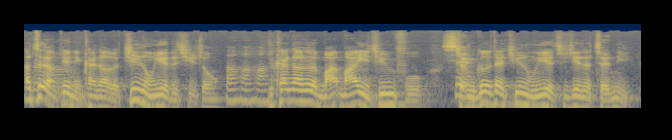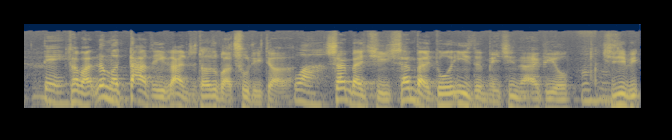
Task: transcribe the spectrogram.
那这两天你看到了金融业的集中，你看到了蚂蚂蚁金服整个在金融业之间的整理。对，他把那么大的一个案子，他都把它处理掉了。哇，三百几、三百多亿的美金的 IPO，习近平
